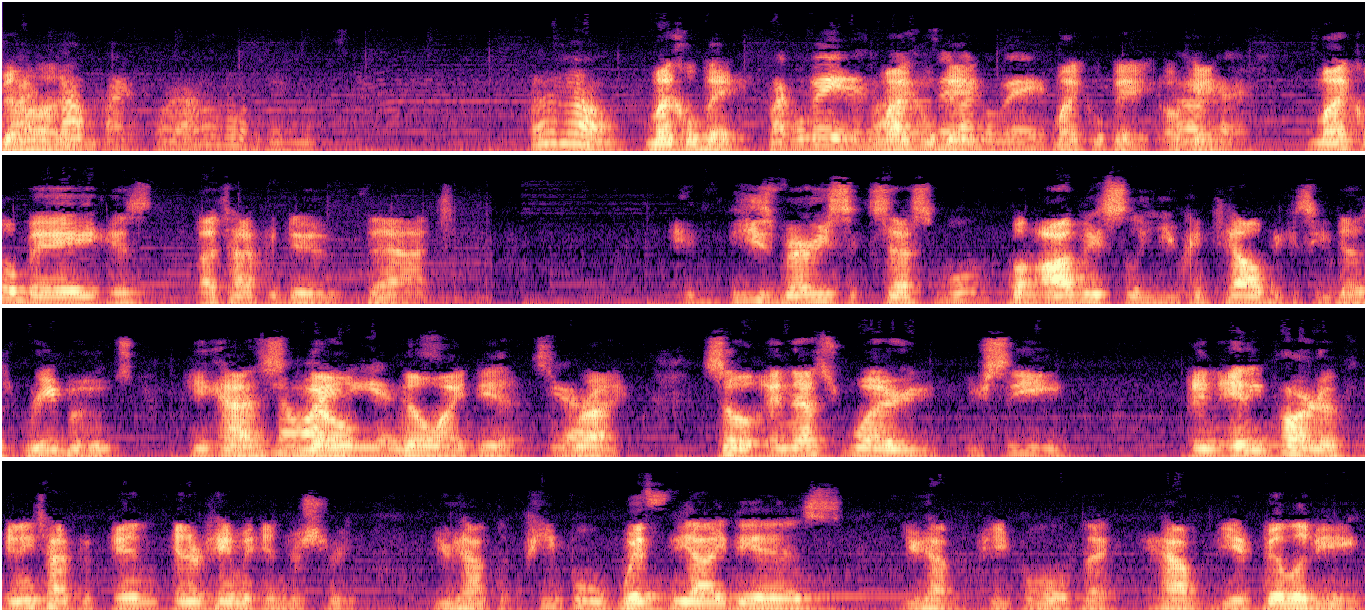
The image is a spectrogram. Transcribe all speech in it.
Not, not Mike, I don't know. I don't know. Michael Bay. Michael Bay. Is, Michael Bay. Michael Bay. Michael Bay. Okay. Michael Bay is a type of dude that he's very successful, but mm-hmm. obviously you can tell because he does reboots, he has No no ideas. no ideas, Yeah. right? So, and that's where you you see in any part of any type of in, entertainment industry, you have the people with the ideas, you have the people that have the ability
